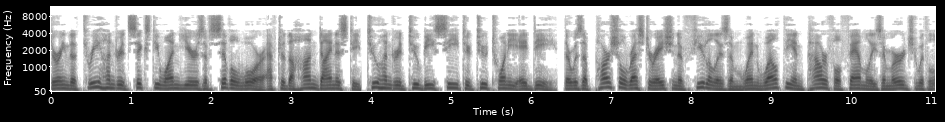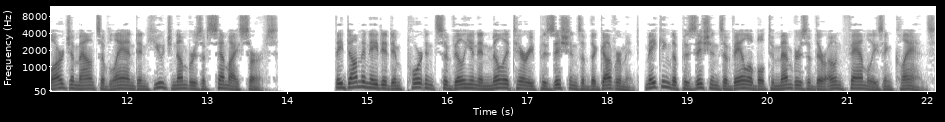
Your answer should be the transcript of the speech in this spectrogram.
During the 361 years of civil war after the Han dynasty 202 BC to 220 AD, there was a partial restoration of feudalism when wealthy and powerful families emerged with large amounts of land and huge numbers of semi-serfs. They dominated important civilian and military positions of the government, making the positions available to members of their own families and clans.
